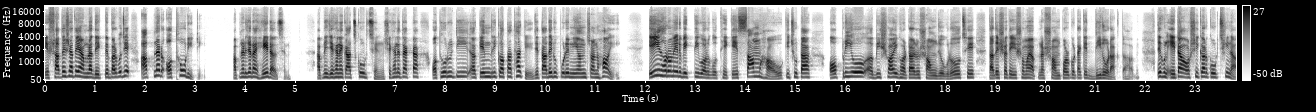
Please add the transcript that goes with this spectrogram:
এর সাথে সাথে আমরা দেখতে পারব যে আপনার অথরিটি আপনার যারা হেড আছেন আপনি যেখানে কাজ করছেন, সেখানে তো একটা অথরিটি কেন্দ্রিকতা থাকে যে তাদের উপরে নিয়ন্ত্রণ হয়। এই ধরনের ব্যক্তিবর্গ থেকে সামহাও কিছুটা অপ্রিয় বিষয় ঘটার সংযোগ রয়েছে। তাদের সাথে এই সময় আপনার সম্পর্কটাকে দৃঢ় রাখতে হবে। দেখুন, এটা অস্বীকার করছি না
